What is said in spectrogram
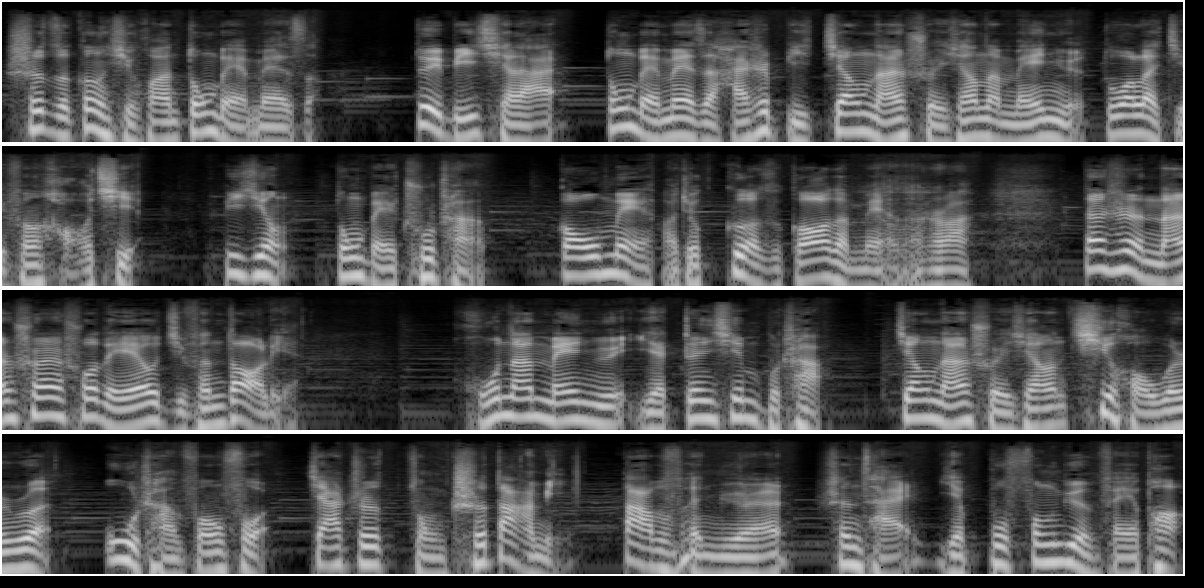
狮子更喜欢东北妹子，对比起来，东北妹子还是比江南水乡的美女多了几分豪气。毕竟东北出产高妹啊，就个子高的妹子是吧？但是南衰说的也有几分道理，湖南美女也真心不差。江南水乡气候温润，物产丰富，加之总吃大米，大部分女人身材也不丰韵肥胖。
